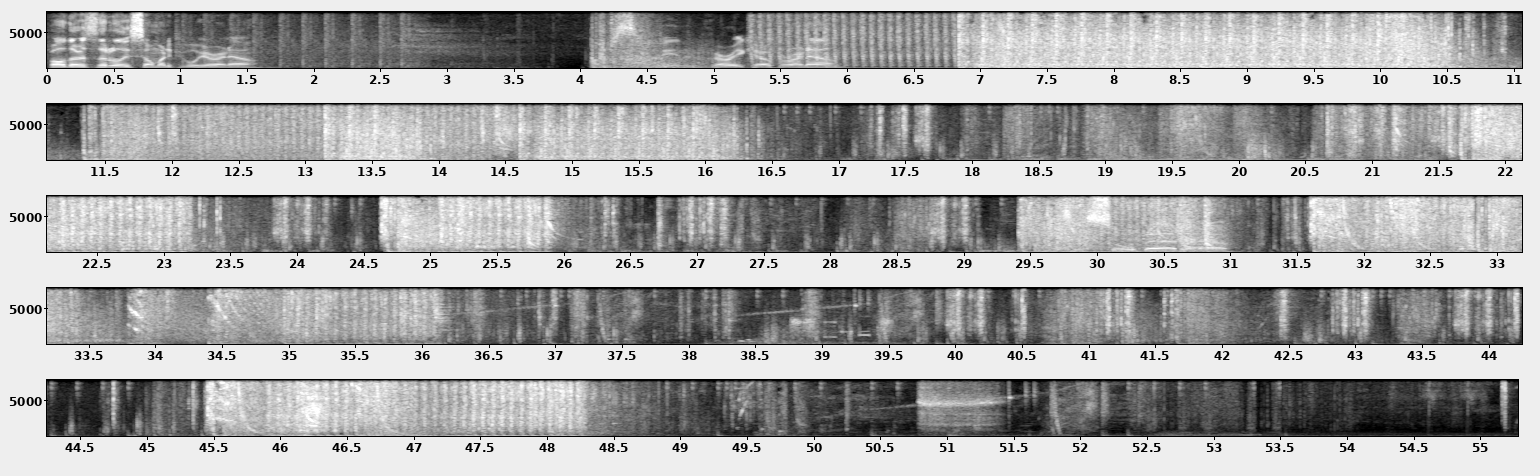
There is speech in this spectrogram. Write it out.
Bro, there's literally so many people here right now. I'm just being very careful right now.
